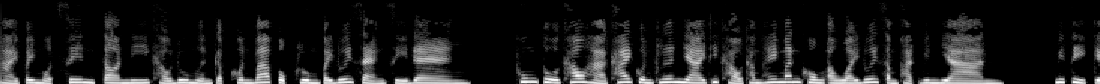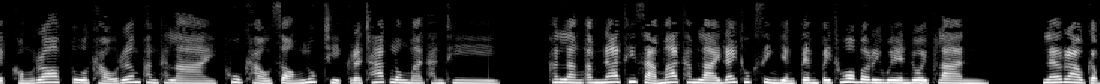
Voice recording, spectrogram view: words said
หายไปหมดสิ้น ตอนนี้เขาดูเหมือนกับคนบ้าปกคลุมไปด้วยแสงสีแดง พุ่งตัวเข้าหาค่ายกลเคลื่อนย้ายที่เขาทำให้มั่นคงเอาไว้ด้วยสัมผัสวิญญาณ มิติเก็บของรอบตัวเขาเริ่มพังทลาย ภูเขาสองลูกฉีกกระชากลงมาทันที พลังอำนาจที่สามารถทำลายได้ทุกสิ่งอย่างเต็มไปทั่วบริเวณโดยพลัน และราวกับ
